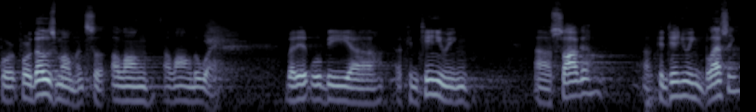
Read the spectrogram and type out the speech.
for, for those moments along, along the way. But it will be uh, a continuing uh, saga, a continuing blessing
